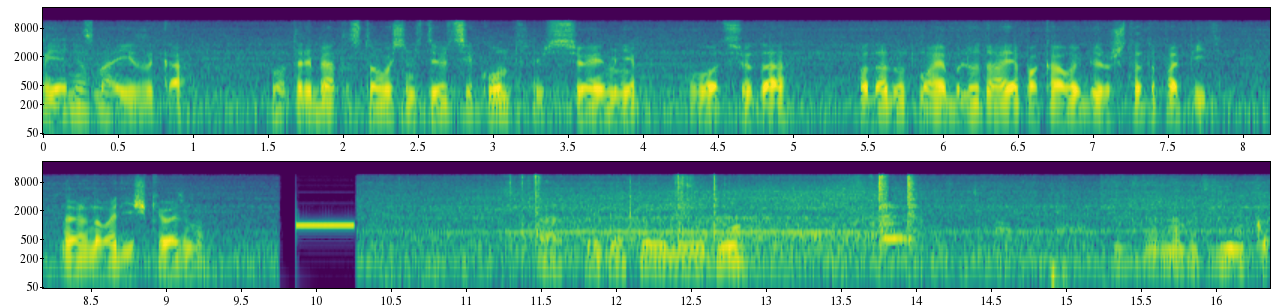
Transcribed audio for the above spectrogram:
я не знаю языка. Вот, ребята, 189 секунд, и все, и мне вот сюда подадут мое блюдо, а я пока выберу что-то попить. Наверное, водички возьму. Так, приготовили еду. Тут должна быть вилка.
